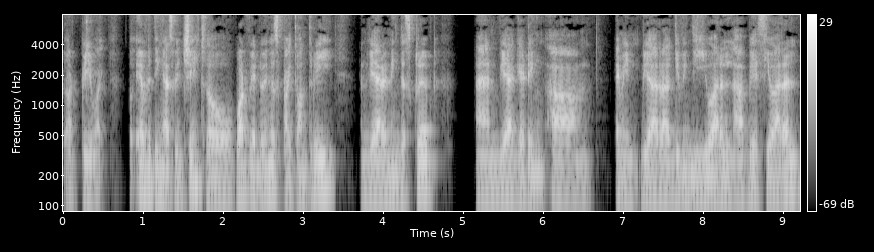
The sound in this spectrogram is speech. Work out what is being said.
dot py so everything has been changed. So what we are doing is python 3 and we are running the script and we are getting um i mean we are uh, giving the url uh, base url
